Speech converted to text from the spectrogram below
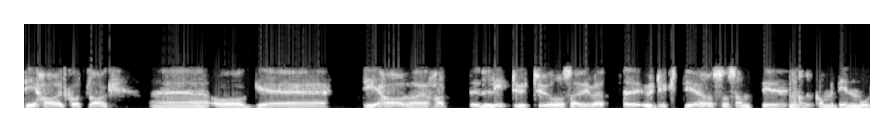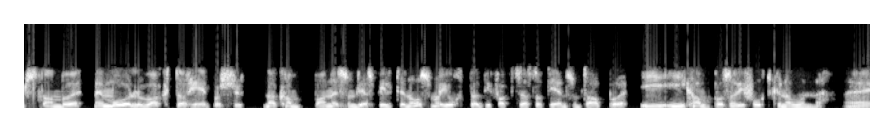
de har et godt lag. Eh, og eh, de har hatt litt utur, og så har de vært eh, udyktige. og så Samtidig har det kommet inn motstandere med målvakter helt på slutten av kampene som de har spilt til nå, som har gjort at de faktisk har stått igjen som tapere i, i kamper som de fort kunne ha vunnet. Eh,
